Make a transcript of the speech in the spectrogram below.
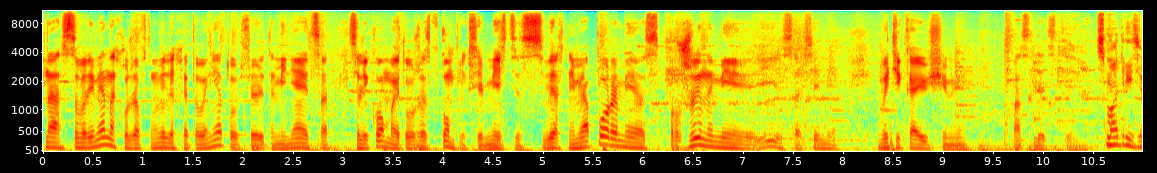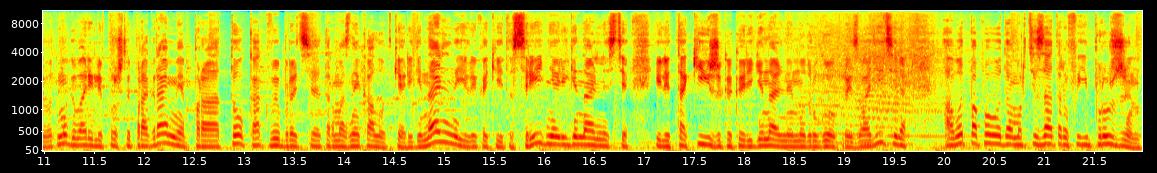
На современных уже автомобилях этого нету. Все это меняется целиком, и это уже в комплексе вместе с верхними опорами, с пружинами и со всеми вытекающими последствиями. Смотрите, вот мы говорили в прошлой программе про то, как выбрать э, тормозные колодки. Оригинальные или какие-то средней оригинальности, или такие же, как оригинальные, но другого производителя. А вот по поводу амортизаторов и пружин.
